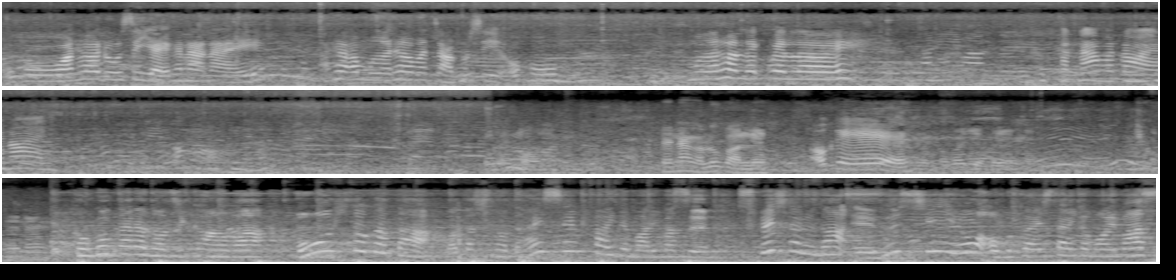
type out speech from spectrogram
โอ้โหเธอดูสิใหญ่ขนาดไหน เธอเอามือเธอมาจับดูสิ โอ้โห มือเธอเล็กไปเลยหันหน้ามาหน่อยหน่อยโอ้โห ไปนั่งกับลูกก่อนเลย โอเค เดี๋ยวเขาก็เหยียบไปเองนะให้นั่ง ここからの時間はもう一方私の大先輩でもありますスペシャルな MC をお迎えしたいと思います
